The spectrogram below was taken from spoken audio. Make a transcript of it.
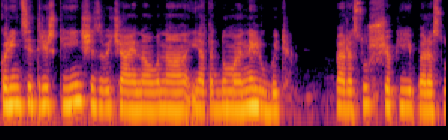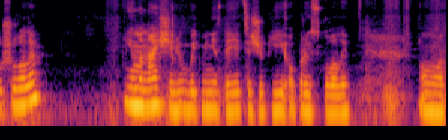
Корінці трішки інші, звичайно, вона, я так думаю, не любить пересуш, щоб її пересушували. І вона ще любить, мені здається, щоб її оприскували. От.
